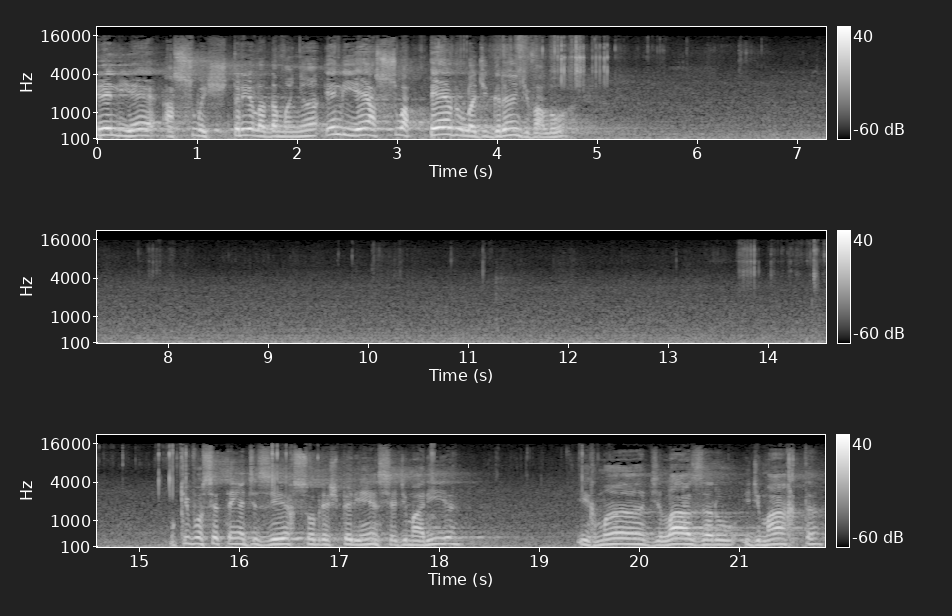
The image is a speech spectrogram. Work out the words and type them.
Ele é a sua estrela da manhã, ele é a sua pérola de grande valor. Que você tem a dizer sobre a experiência de Maria? irmã de Lázaro e de Marta,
